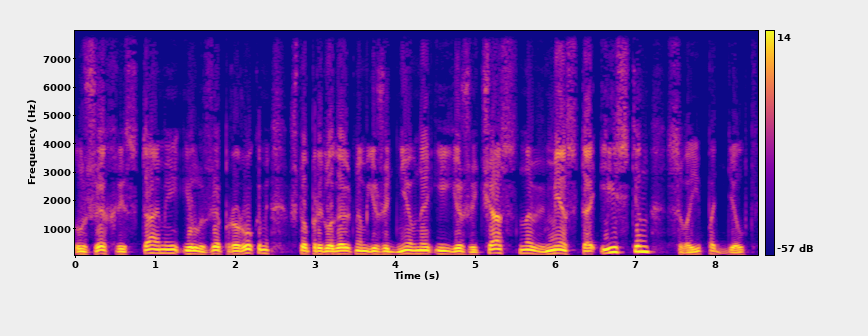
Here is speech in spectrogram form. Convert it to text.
лжехристами и лжепророками, что предлагают нам ежедневно и ежечасно вместо истин свои подделки.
